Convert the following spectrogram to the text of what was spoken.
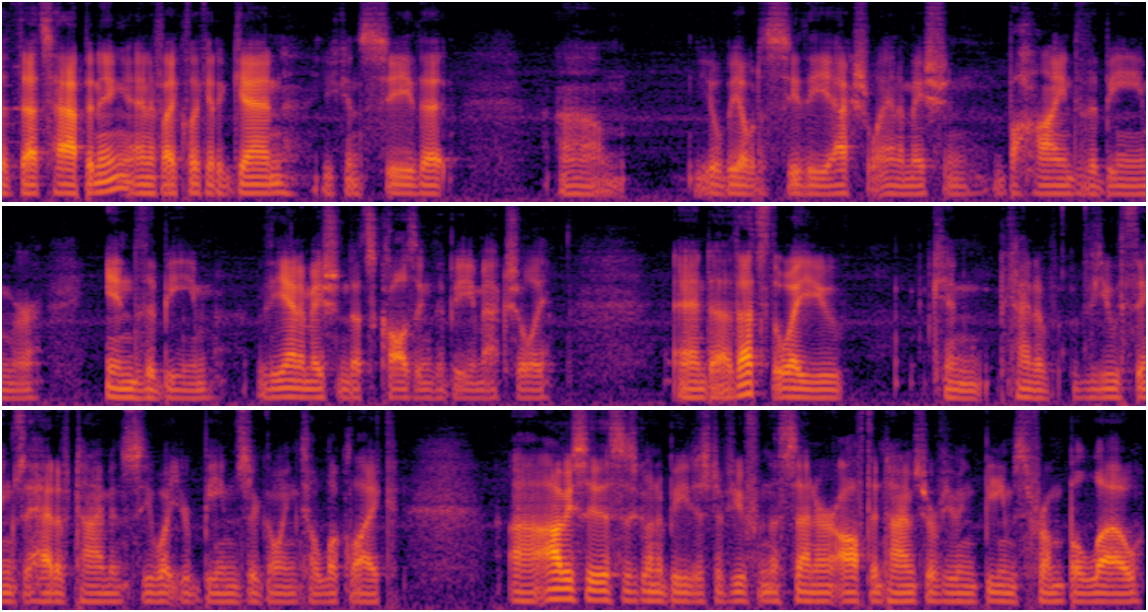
that that's happening. And if I click it again, you can see that um, you'll be able to see the actual animation behind the beam or in the beam, the animation that's causing the beam actually. And uh, that's the way you can kind of view things ahead of time and see what your beams are going to look like. Uh, obviously, this is going to be just a view from the center. Oftentimes, we're viewing beams from below,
